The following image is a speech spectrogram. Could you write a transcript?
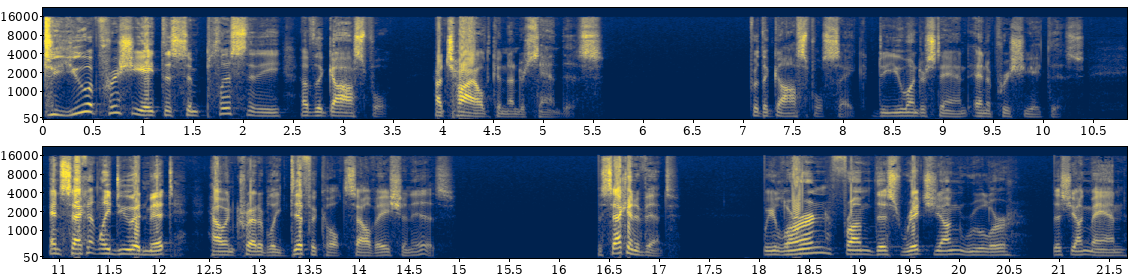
Do you appreciate the simplicity of the gospel? A child can understand this. For the gospel's sake, do you understand and appreciate this? And secondly, do you admit how incredibly difficult salvation is. The second event, we learn from this rich young ruler, this young man,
